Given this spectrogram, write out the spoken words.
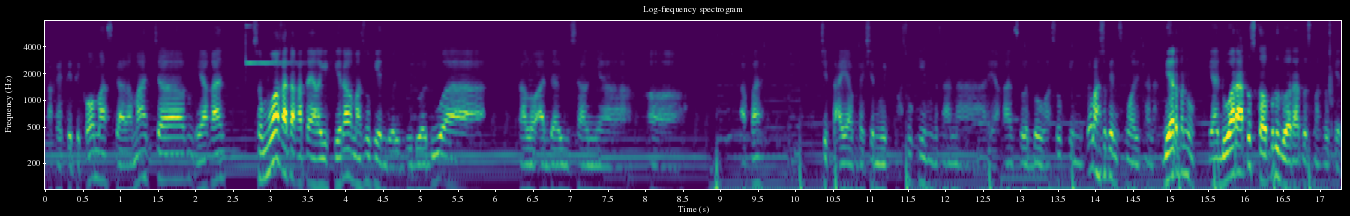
Pakai titik koma segala macam ya kan. Semua kata-kata yang lagi viral masukin. 2022 kalau ada misalnya uh, apa Cita Ayam Fashion Week masukin ke sana ya kan? Selebo masukin itu masukin semua di sana biar penuh. Ya 200 kalau perlu 200 masukin.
